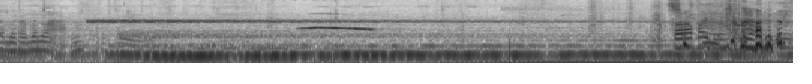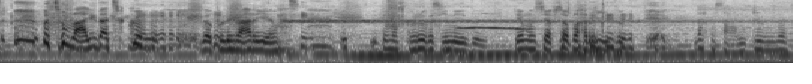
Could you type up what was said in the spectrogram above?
kameramen lama Apa itu? Macam lari tak cukup. Gak boleh lari ya mas. Itu mas guru ke sini itu. Dia mau siap-siap lari itu. Nah kesandung mas.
